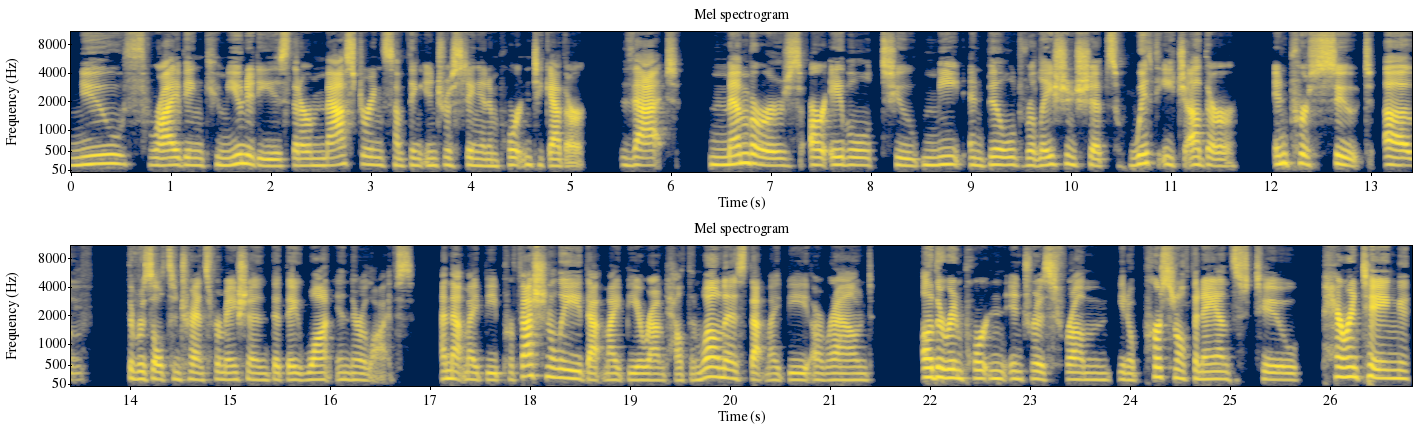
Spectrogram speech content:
new, thriving communities that are mastering something interesting and important together that members are able to meet and build relationships with each other in pursuit of the results and transformation that they want in their lives. And that might be professionally, that might be around health and wellness, that might be around other important interests from, you know, personal finance to parenting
